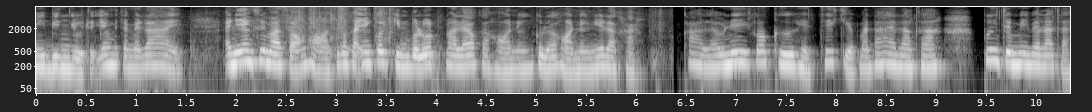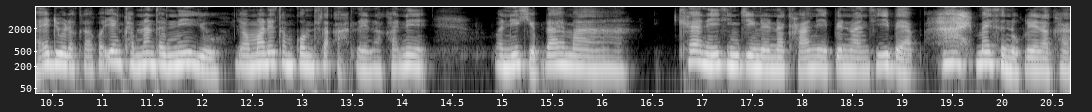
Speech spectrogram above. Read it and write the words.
มีบินอยู่แต่ยังจะไม่ได้ อันนี้ยังซื้อมาสองห่อใช่ไหมคะยังก็กินบนรถมาแล้วค่ะห่อหนึ่งก็เหลือห่อหนึ่งนี่แหละค่ะ ค่ะแล้วนี่ก็คือเห็ดที่เก็บมาได้นะคะ เพิ่งจะมีเวลาถ่ายให้ดูแหละค่ะเพราะยังทำนั่นทำนี่อยู่ ยังไม่ได้ทำความสะอาดเลยนะคะ นี่ วันนี้เก็บได้มา แค่นี้จริง ๆเลยนะคะ นี่เป็นวันที่แบบไม่สนุกเลยนะคะ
